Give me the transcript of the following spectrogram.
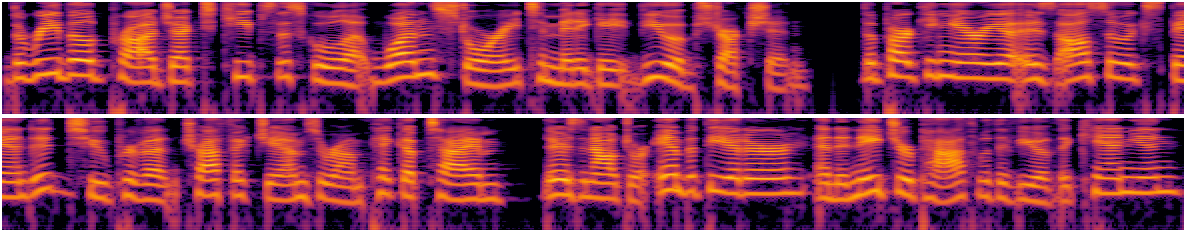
the rebuild project keeps the school at one story to mitigate view obstruction. The parking area is also expanded to prevent traffic jams around pickup time. There's an outdoor amphitheater and a nature path with a view of the canyon,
